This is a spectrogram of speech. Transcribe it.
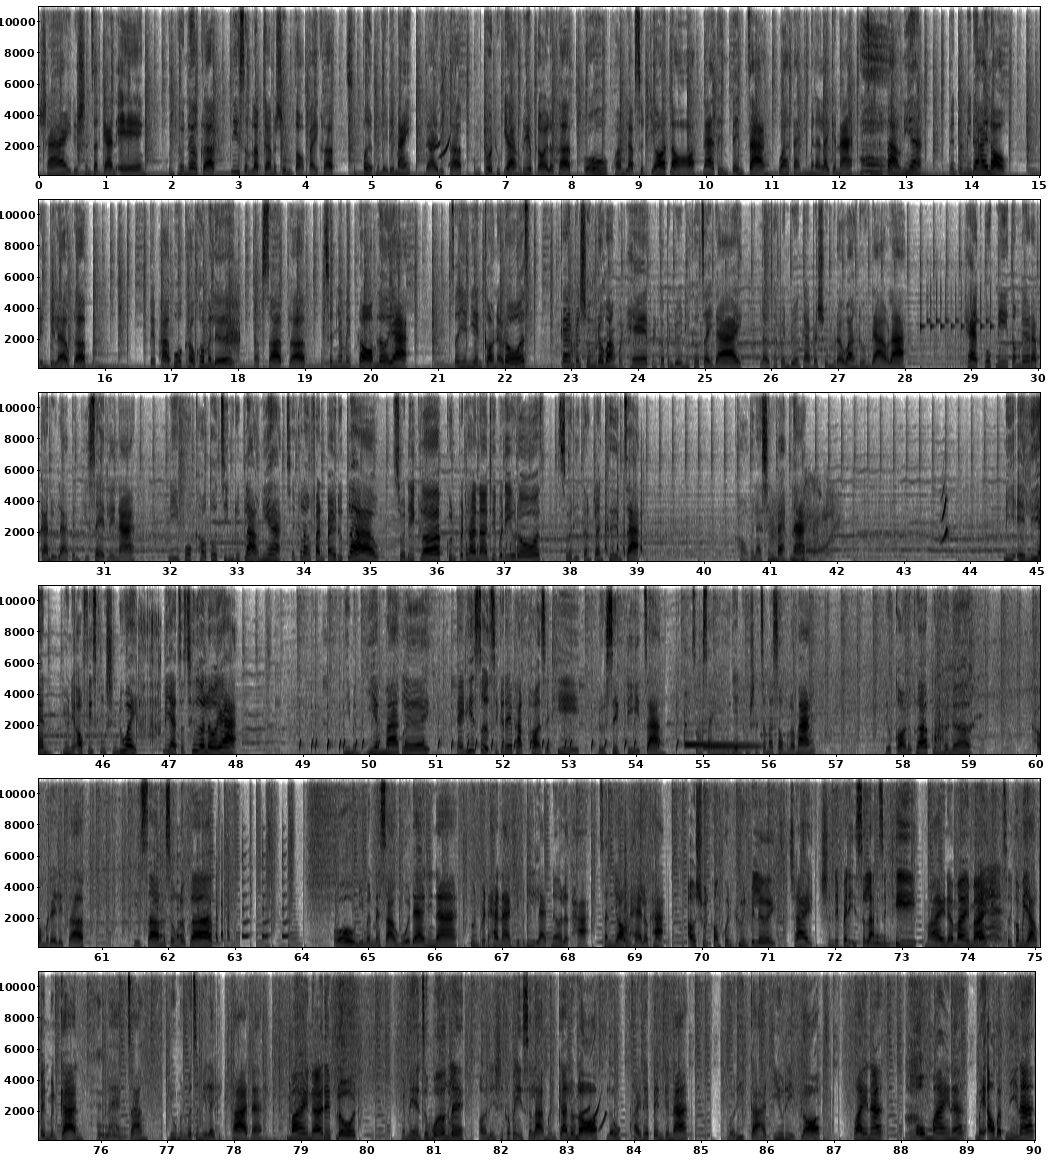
ใช่ เดี๋ยวฉันจัดการเอง คุณเทอร์เนอร์ครับ นี่สำหรับการประชุมต่อไปครับ ฉันเปิดมาเลยได้ไหม ได้เลยครับ ผมตรวจทุกอย่างเรียบร้อยแล้วครับ โอ้ ความลับสุดยอดหรอ น่าตื่นเต้นจัง ว่าแต่นี่มันอะไรกันนะ จริงหรือเปล่าเนี่ย เป็นไปไม่ได้หรอก เป็นไปแล้วครับ ไปพาพวกเขาเข้ามาเลย รับทราบครับ ฉันยังไม่พร้อมเลยอะ ใจเย็นๆก่อนนะโรส การประชุมระหว่างประเทศมันก็เป็นเรื่องที่เข้าใจได้ แล้วถ้าเป็นเรื่องการประชุมระหว่างดวงดาวล่ะ แขกพวกนี้ต้องได้รับการดูแลเป็นพิเศษเลยนะ นี่พวกเขาตัวจริงหรือเปล่าเนี่ย ฉันกำลังฝันไปหรือเปล่า สวัสดีครับ คุณประธานาธิบดีโรส สวัสดีตอนกลางคืนจ้ะ ขอเวลาฉันแป๊บนะ มีเอเลี่ยนอยู่ในออฟฟิศของฉันด้วย ไม่อยากจะเชื่อเลยอะนี่มันเยี่ยมมากเลย ในที่สุดฉันก็ได้พักผ่อนสักที รู้สึกดีจัง สงสัยมื้อเย็นของฉันจะมาส่งแล้วมั้ง เดี๋ยวก่อนนะครับคุณเทอร์เนอร์ เข้ามาได้เลยครับพิซซ่ามาส่งแล้วครับ โอ้นี่มันแม่สาวหัวแดงนี่นา คุณประธานาธิบดีแลดเนอร์เหรอคะ ฉันยอมแพ้แล้วค่ะ เอาชุดของคุณคืนไปเลย ใช่ ฉันได้เป็นอิสระสักที ไม่นะไม่ไม่ฉันก็ไม่อยากเป็นเหมือนกันแปลกจัง ดูเหมือนว่าจะมีอะไรผิดพลาดนะ ไม่นะได้โปรด มันไม่เห็นจะเวิร์กเลย ตอนนี้ฉันก็เป็นอิสระเหมือนกันแล้วเหรอ แล้วใครได้เป็นกันนะ บริการดอีริกเหรอ ใครนะ โอ้ไม่นะ ไม่เอาแบบนี้นะ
